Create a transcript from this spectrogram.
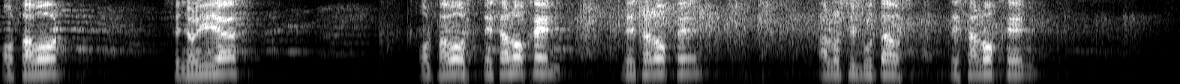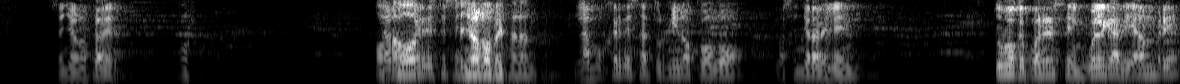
Por favor, señorías. Por favor, desalojen, desalojen a los imputados. Desalojen. Señor González. Por, por favor, este señor, Gómez, adelante. La mujer de Saturnino Cobo, la señora Belén, tuvo que ponerse en huelga de hambre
